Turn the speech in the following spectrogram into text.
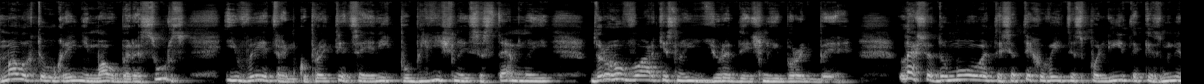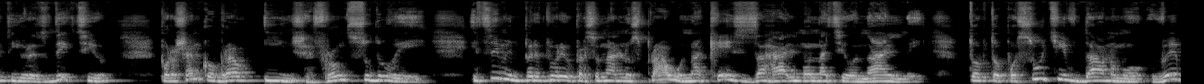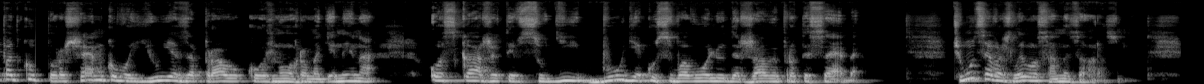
Мало хто в Україні мав би ресурс і витримку пройти цей рік публічної, системної, дороговартісної юридичної боротьби. Легше домовитися, тихо вийти з політики, змінити юрисдикцію. Порошенко обрав інше фронт судовий. І цим він перетворив персональну справу на кейс загальнонаціональний. Тобто, по суті, в даному випадку Порошенко воює за право кожного громадянина оскаржити в суді будь-яку сваволю держави проти себе. Чому це важливо саме зараз?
